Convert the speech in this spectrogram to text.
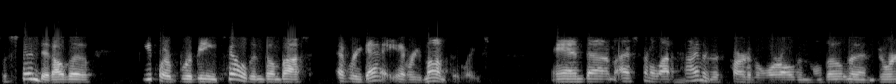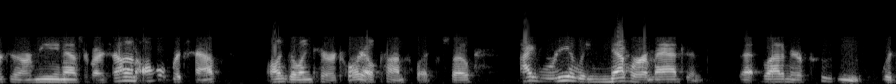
suspended, although people are, were being killed in Donbass every day, every month at least. And um, I've spent a lot of time in this part of the world, in Moldova and Georgia, Armenia, and Azerbaijan, all of which have ongoing territorial conflicts. So I really never imagined that Vladimir Putin would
